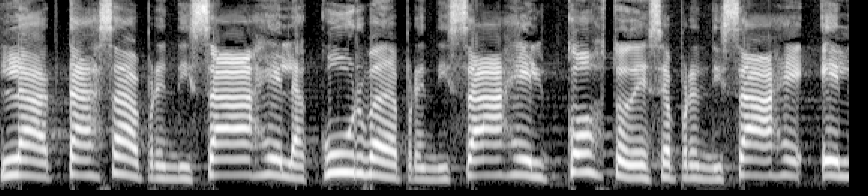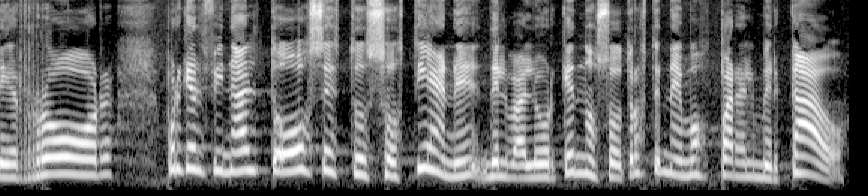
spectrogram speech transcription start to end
la tasa de aprendizaje, la curva de aprendizaje, el costo de ese aprendizaje, el error, porque al final todo esto sostiene del valor que nosotros tenemos para el mercado.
